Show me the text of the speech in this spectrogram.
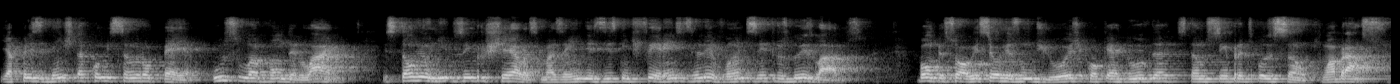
e a presidente da Comissão Europeia, Ursula von der Leyen, estão reunidos em Bruxelas, mas ainda existem diferenças relevantes entre os dois lados. Bom, pessoal, esse é o resumo de hoje. Qualquer dúvida, estamos sempre à disposição. Um abraço.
